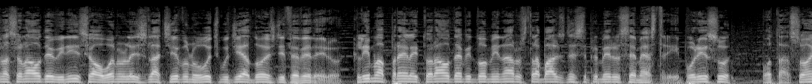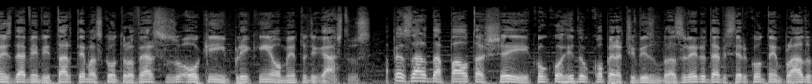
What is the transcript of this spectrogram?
Nacional deu início ao ano legislativo no último dia 2 de fevereiro. Clima pré-eleitoral deve dominar os trabalhos nesse primeiro semestre e, por isso, votações devem evitar temas controversos ou que impliquem aumento de gastos. Apesar da pauta cheia e concorrida, o cooperativismo brasileiro deve ser contemplado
